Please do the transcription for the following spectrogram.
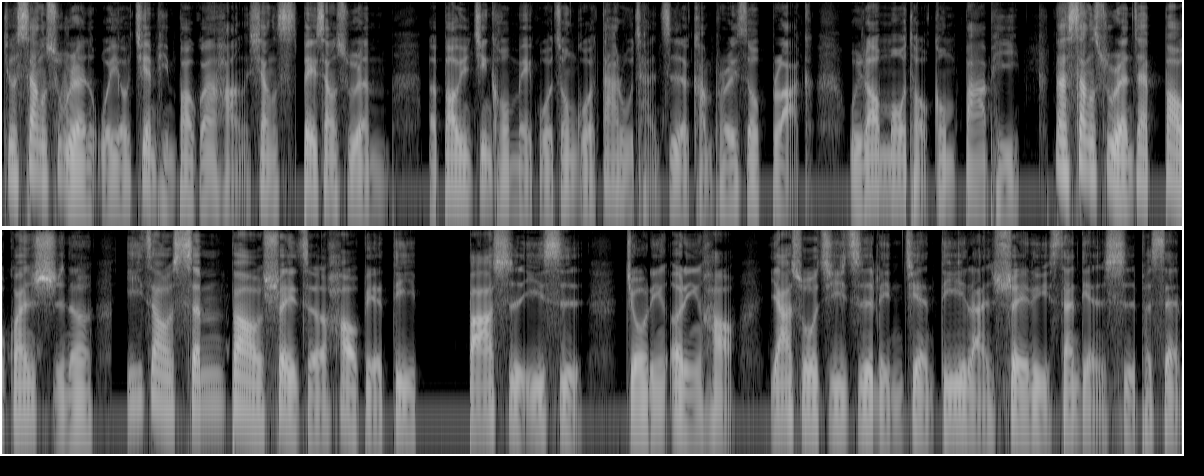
就上诉人为由建平报关行向被上诉人。呃，报运进口美国、中国大陆产制的 compressor block without motor 共八批。那上诉人在报关时呢，依照申报税则号别第八四一四九零二零号压缩机之零件第一栏税率三点四 percent，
